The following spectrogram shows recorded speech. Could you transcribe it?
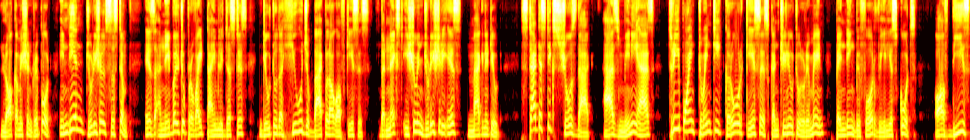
Law Commission report, Indian judicial system is unable to provide timely justice due to the huge backlog of cases. The next issue in judiciary is magnitude. Statistics shows that as many as 3.20 crore cases continue to remain pending before various courts. Of these,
